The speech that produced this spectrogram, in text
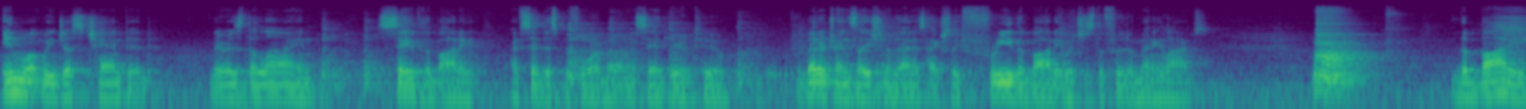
In what we just chanted, there is the line, save the body. I've said this before, but I'm going to say it here too. The better translation of that is actually free the body, which is the fruit of many lives. the body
